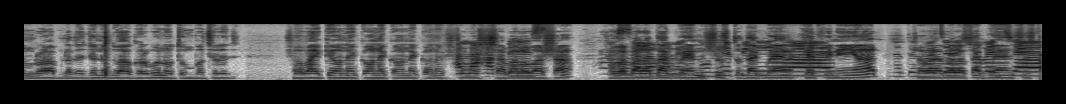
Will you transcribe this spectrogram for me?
আমরাও আপনাদের জন্য দোয়া করব নতুন বছরে সবাইকে অনেক অনেক অনেক অনেক শুভেচ্ছা ভালোবাসা। সবাই ভালো থাকবেন সুস্থ থাকবেন। হ্যাপি নিউ ইয়ার সবাই ভালো থাকবেন, সুস্থ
